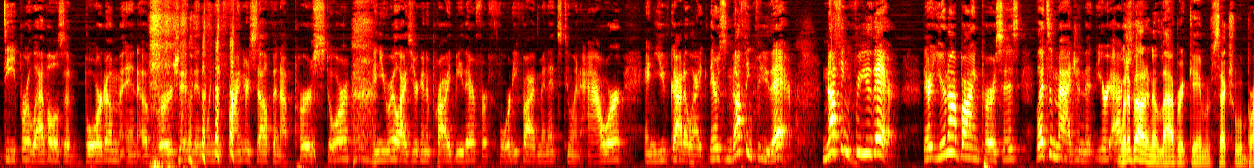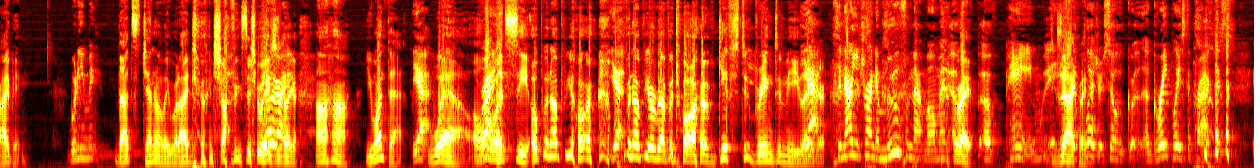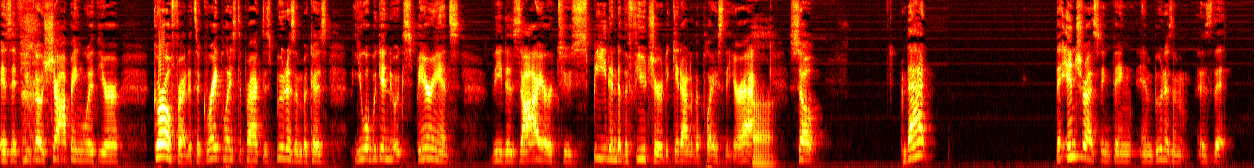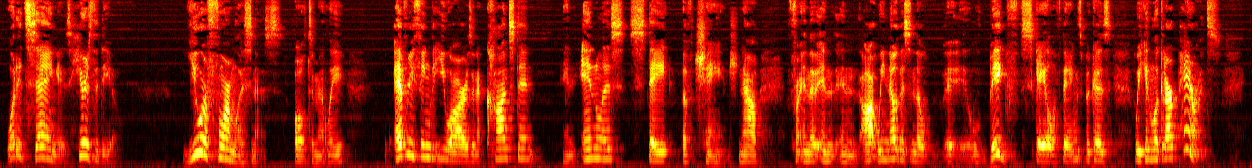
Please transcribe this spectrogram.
deeper levels of boredom and aversion than when you find yourself in a purse store and you realize you're going to probably be there for 45 minutes to an hour and you've got to like there's nothing for you there. Nothing for you there. There you're not buying purses. Let's imagine that you're actually what about an elaborate game of sexual bribing? What do you mean? That's generally what I do in shopping situations. Right, right. Like, uh huh, you want that? Yeah. Well, Right. let's see. Open up your Yeah. open up your repertoire of gifts to bring to me later. Yeah. So now you're trying to move from that moment of, Right. of pain Exactly. into pleasure. So a great place to practice is if you go shopping with your girlfriend. It's a great place to practice Buddhism because you will begin to experience the desire to speed into the future to get out of the place that you're at. Uh-huh. So that the interesting thing in Buddhism is that what it's saying is here's the deal. You are formlessness, ultimately. Everything that you are is in a constant and endless state of change. Now, for in the in in uh, we know this in the uh, big scale of things because we can look at our parents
